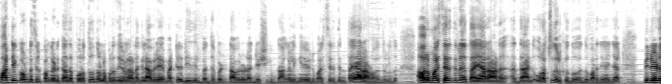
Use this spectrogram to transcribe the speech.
പാർട്ടി കോൺഗ്രസിൽ പങ്കെടുക്കാതെ പുറത്തു നിന്നുള്ള പ്രതിനിധികളാണെങ്കിൽ അവരെ മറ്റൊരു രീതിയിൽ ബന്ധപ്പെട്ടിട്ട് അവരോട് അന്വേഷിക്കും. താങ്കൾ ഇങ്ങനെ ഒരു മത്സരത്തിന് തയ്യാറാണോ എന്നുള്ളത്. അവർ മത്സരത്തിന് തയ്യാറാണ് താൻ ഉറച്ചു നിൽക്കുന്നു എന്ന് പറഞ്ഞു കഴിഞ്ഞാൽ പിന്നീട്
